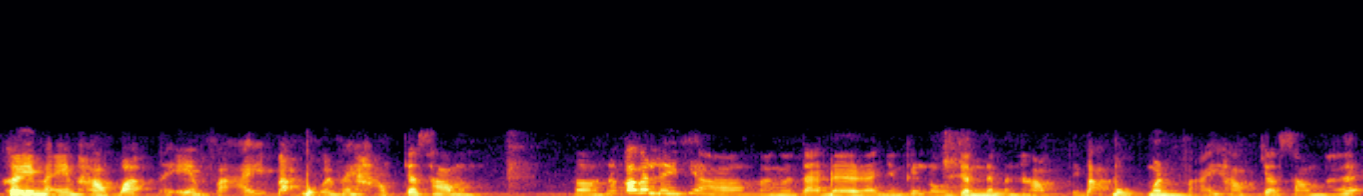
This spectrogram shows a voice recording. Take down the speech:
khi mà em học á thì em phải bắt buộc em phải học cho xong ờ, nó có cái lý do mà người ta đề ra những cái lộ trình để mình học thì bắt buộc mình phải học cho xong hết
